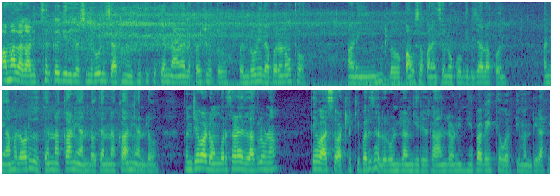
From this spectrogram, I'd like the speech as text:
आम्हाला गाडीत सरकं गिरिजाची रोणीची आठवण होती की त्यांना आणायला पाहिजे होतं पण रोणीला बरं नव्हतं. आणि म्हटलं पावसा पाण्याचं नको गिरिजाला पण. आणि आम्हाला वाटत होतं त्यांना का नाही आणलं त्यांना का नाही आणलं? पण जेव्हा डोंगर चढायला लागलो ना तेव्हा असं वाटलं की बरं झालं रोणीला आणलं आणि हे बघा इथे वरती मंदिर आहे.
